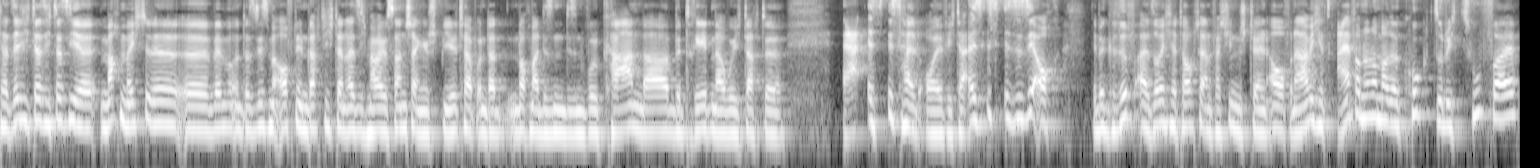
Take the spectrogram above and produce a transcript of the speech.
tatsächlich, dass ich das hier machen möchte, äh, wenn wir uns das diesmal aufnehmen, dachte ich dann, als ich Mario Sunshine gespielt habe und dann nochmal diesen, diesen Vulkan da betreten habe, wo ich dachte, ja, es ist halt häufig da. Es ist, es ist ja auch, der Begriff als solcher taucht ja an verschiedenen Stellen auf. Und dann habe ich jetzt einfach nur noch mal geguckt, so durch Zufall,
